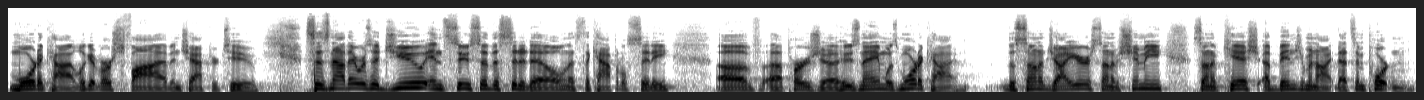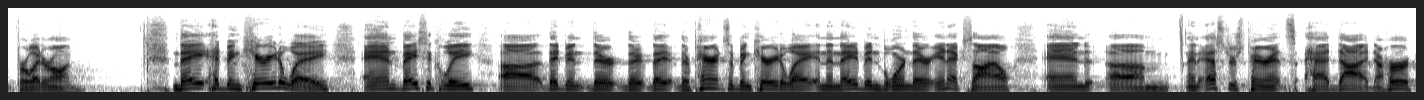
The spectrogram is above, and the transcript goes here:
Mordecai. Look at verse 5 in chapter 2. It says, Now there was a Jew in Susa, the citadel, that's the capital city of uh, Persia, whose name was Mordecai, the son of Jair, son of Shimei, son of Kish, a Benjaminite. That's important for later on. They had been carried away, and basically, uh, they'd been their their their parents had been carried away, and then they had been born there in exile, and um, and Esther's parents had died. Now her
